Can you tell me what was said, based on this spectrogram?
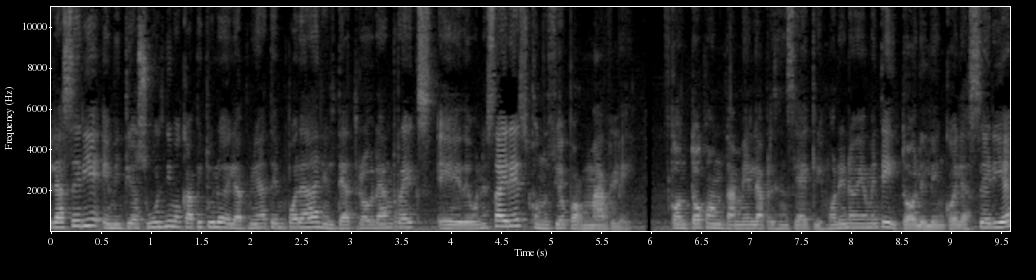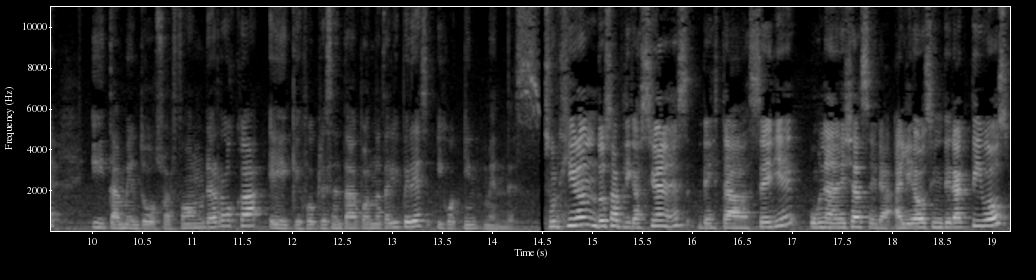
La serie emitió su último capítulo de la primera temporada en el Teatro Gran Rex eh, de Buenos Aires, conducido por Marley. Contó con también la presencia de Cris Moreno, obviamente, y todo el elenco de la serie. Y también tuvo su alfombra roja, eh, que fue presentada por Natalie Pérez y Joaquín Méndez. Surgieron dos aplicaciones de esta serie. Una de ellas era Aliados Interactivos,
